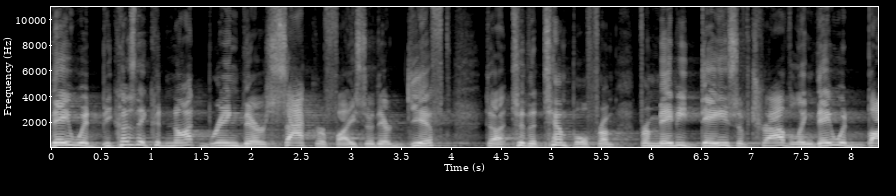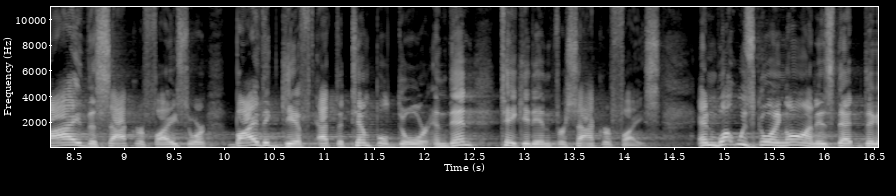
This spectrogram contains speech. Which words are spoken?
they would, because they could not bring their sacrifice or their gift to, to, the temple from, from maybe days of traveling, they would buy the sacrifice or buy the gift at the temple door and then take it in for sacrifice. And what was going on is that the,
